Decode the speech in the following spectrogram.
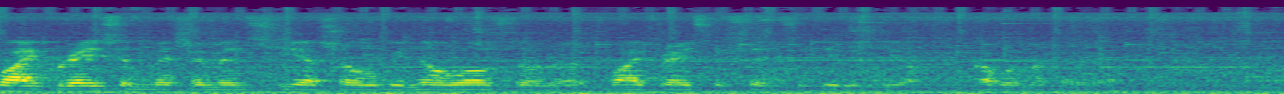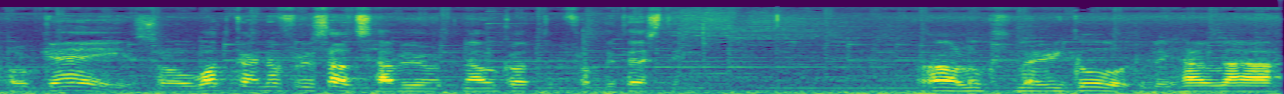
vibration measurements here so we know also the vibration sensitivity of cover material. Okay, so what kind of results have you now got from the testing? Oh, looks very good. We have a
